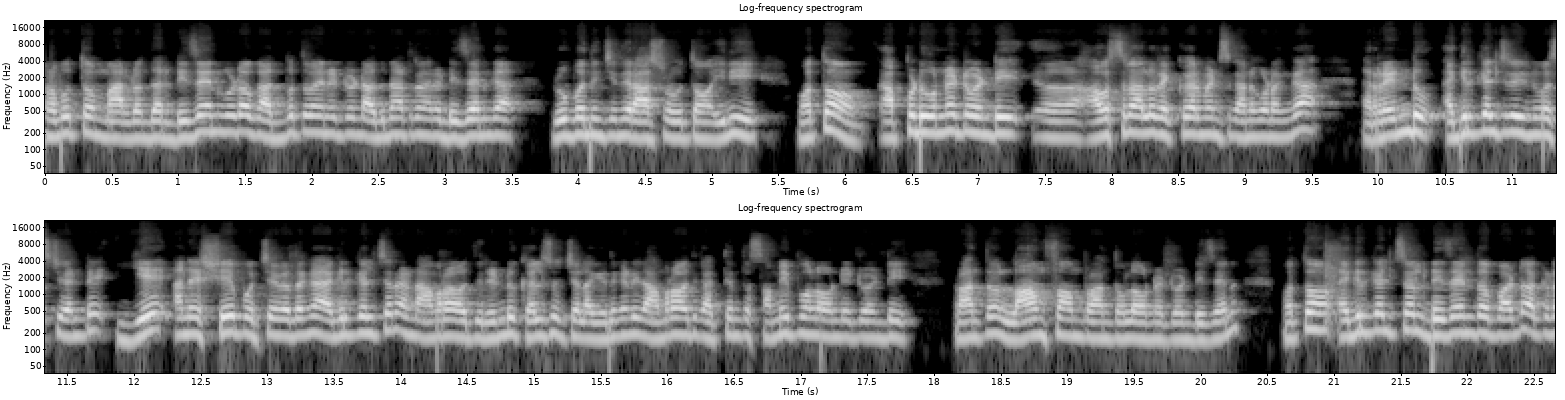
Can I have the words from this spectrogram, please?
ప్రభుత్వం మారడం. దాని డిజైన్ కూడా ఒక అద్భుతమైనటువంటి అధునాతనమైన డిజైన్గా రూపొందించింది రాష్ట్ర ప్రభుత్వం. ఇది మొత్తం అప్పుడు ఉన్నటువంటి అవసరాలు రిక్వైర్మెంట్స్కి అనుగుణంగా రెండు అగ్రికల్చర్ యూనివర్సిటీ అంటే ఏ అనే షేప్ వచ్చే విధంగా అగ్రికల్చర్ అండ్ అమరావతి రెండు కలిసి వచ్చేలాగా. ఎందుకంటే ఇది అమరావతికి అత్యంత సమీపంలో ఉండేటువంటి ప్రాంతం లాంగ్ ఫామ్ ప్రాంతంలో ఉన్నటువంటి డిజైన్ మొత్తం అగ్రికల్చరల్ డిజైన్తో పాటు అక్కడ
